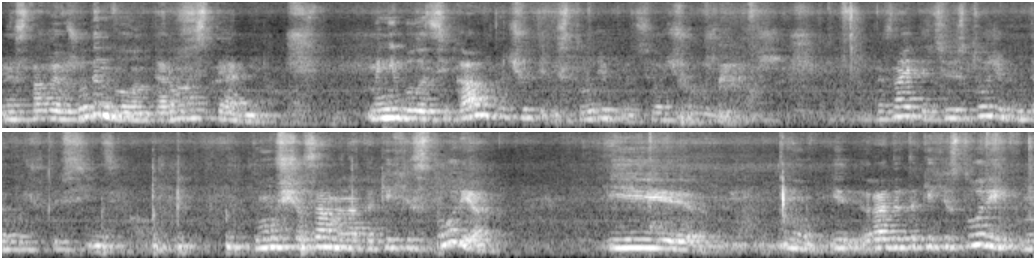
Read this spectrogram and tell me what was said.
не ставив жоден волонтер майстерні. Мені було цікаво почути історію про цього чоловіка. Ви знаєте, цю історію буде почути всім цікаво. Тому що саме на таких історіях і, ну, і ради таких історій ну,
